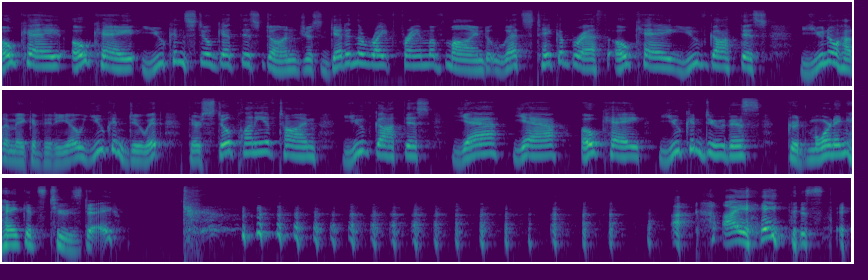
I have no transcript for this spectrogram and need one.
okay, okay, you can still get this done. Just get in the right frame of mind. Let's take a breath. Okay, you've got this. You know how to make a video. You can do it. There's still plenty of time. You've got this. Yeah, yeah, okay, you can do this. Good morning, Hank, it's Tuesday. I hate this thing.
